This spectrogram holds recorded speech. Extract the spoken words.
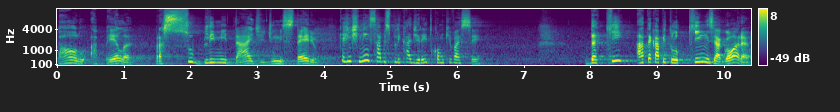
Paulo apela para a sublimidade de um mistério que a gente nem sabe explicar direito como que vai ser. Daqui até capítulo 15 agora,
